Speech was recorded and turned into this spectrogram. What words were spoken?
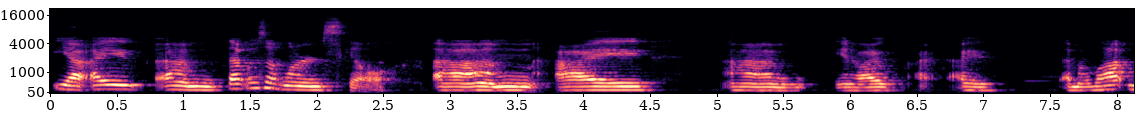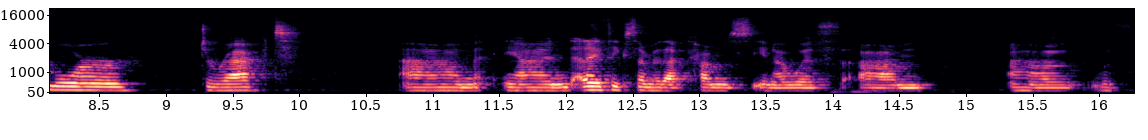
Yeah, I um, that was a learned skill. Um, I, um, you know, I, I I am a lot more direct, um, and and I think some of that comes, you know, with um, uh, with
